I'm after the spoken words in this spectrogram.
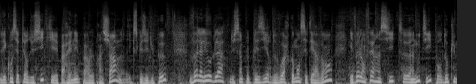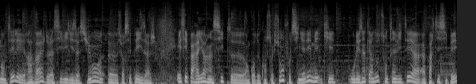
Les concepteurs du site, qui est parrainé par le prince Charles, excusez du peu, veulent aller au-delà du simple plaisir de voir comment c'était avant et veulent en faire un site, euh, un outil pour documenter les ravages de la civilisation euh, sur ces paysages. Et c'est par ailleurs un site euh, en cours de construction, il faut le signaler, mais où les internautes sont invités à, participer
